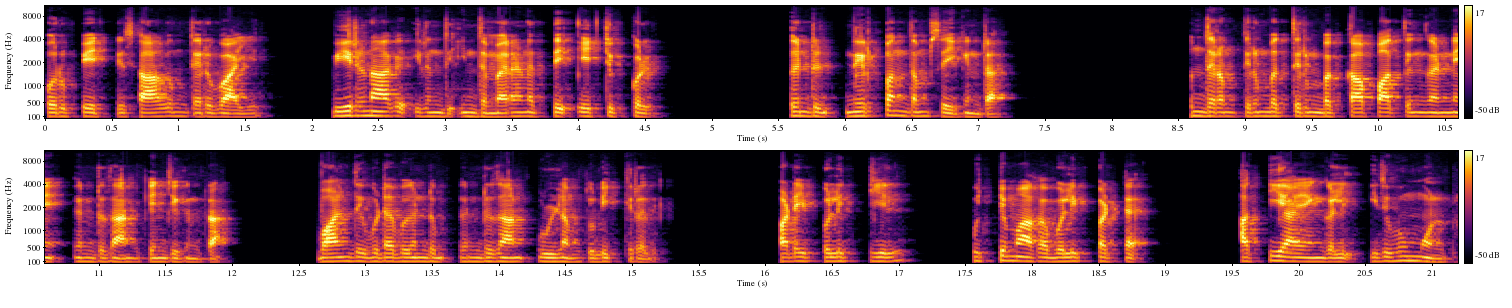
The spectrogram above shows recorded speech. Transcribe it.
பொறுப்பேற்று சாகும் தருவாயில் வீரனாக இருந்து இந்த மரணத்தை ஏற்றுக்கொள் என்று நிர்பந்தம் செய்கின்றார். சுந்தரம் திரும்ப திரும்ப காப்பாத்துங்கண்ணே என்றுதான் கெஞ்சுகின்றான். வாழ்ந்து விட வேண்டும் என்றுதான் உள்ளம் துடிக்கிறது. படைப்பெழுச்சியில் உச்சமாக வெளிப்பட்ட அத்தியாயங்களில் இதுவும் ஒன்று.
